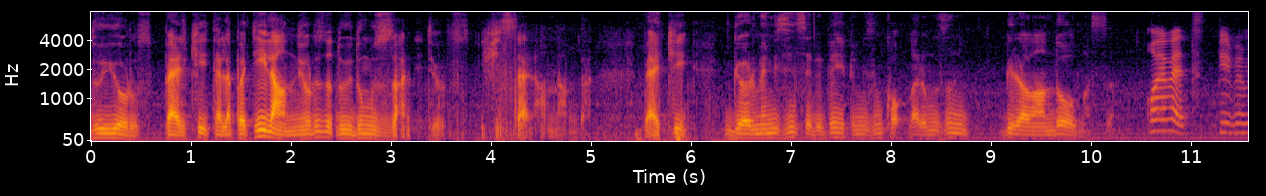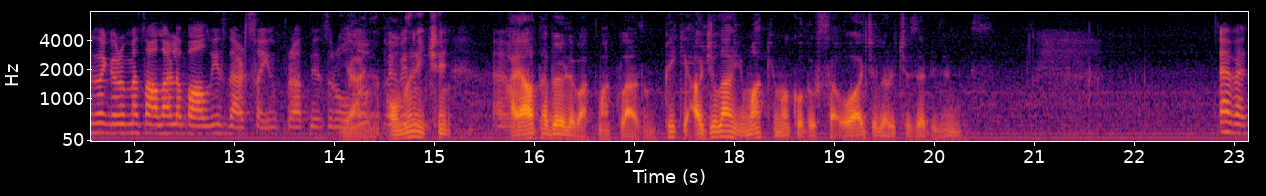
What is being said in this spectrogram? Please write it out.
Duyuyoruz, belki telepatiyle anlıyoruz da duyduğumuzu zannediyoruz. İşitsel anlamda. Belki görmemizin sebebi hepimizin kodlarımızın bir alanda olması. O evet. Birbirimize görünmez ağlarla bağlıyız der Sayın Fırat Neziroğlu. Yani Ve onun benim- için Evet. hayata böyle bakmak lazım. Peki acılar yumak yumak olursa o acıları çözebilir miyiz? Evet.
